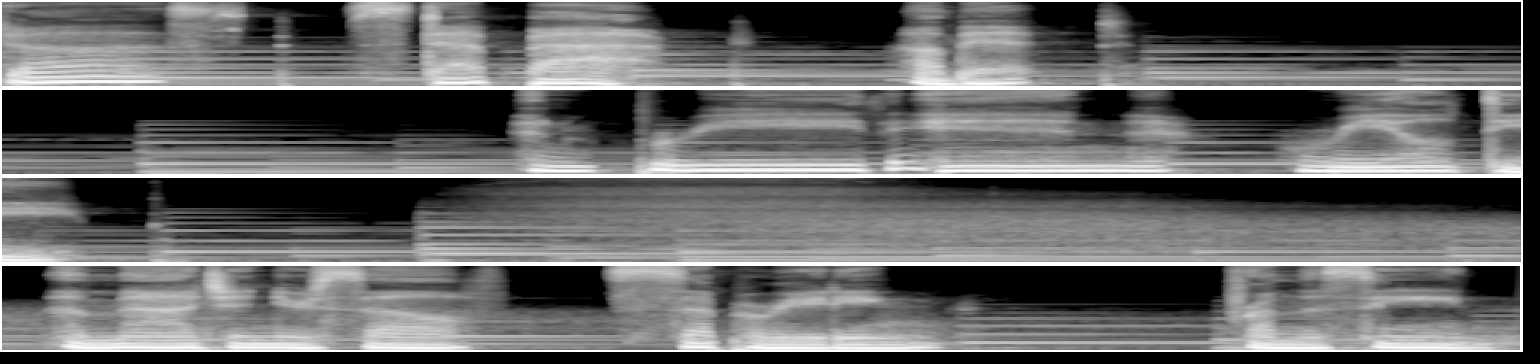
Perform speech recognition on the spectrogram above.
Just step back a bit and breathe in real deep. Imagine yourself separating from the scene.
